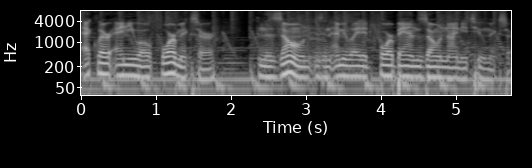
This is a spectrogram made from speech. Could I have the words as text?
Ecler NUO4 mixer, and the Xone is an emulated 4-band Xone 92 mixer.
